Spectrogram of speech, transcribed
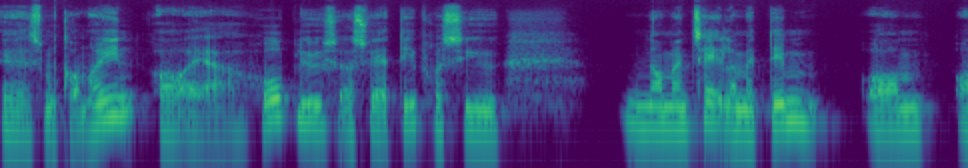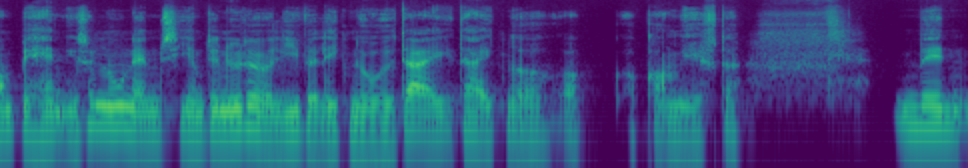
øh, som kommer ind og er håbløse og svært depressive, når man taler med dem om, om behandling, så vil nogle af dem sige, at det nytter jo alligevel ikke noget. Der er ikke, der er ikke noget at, at komme efter. Men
